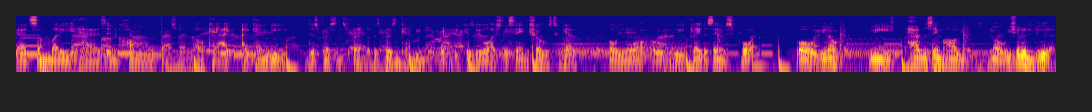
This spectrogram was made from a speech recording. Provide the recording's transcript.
that somebody has in common with us. Okay I, I can be this person's friend or this person can be my friend because we watch the same shows together. Or we or we play the same sport. Or you know we have the same hobbies. No we shouldn't do that.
